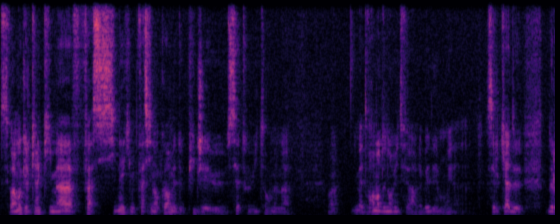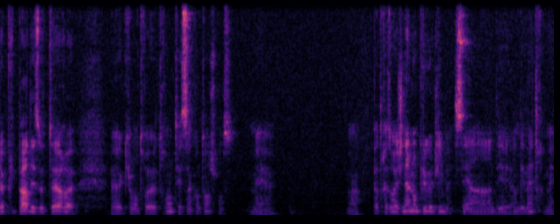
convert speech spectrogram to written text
c'est vraiment quelqu'un qui m'a fasciné, qui me fascine encore, mais depuis que j'ai eu 7 ou 8 ans, même à, voilà. Il m'a vraiment donné envie de faire la BD. C'est le cas de, de la plupart des auteurs euh, euh, qui ont entre 30 et 50 ans, je pense. Mais euh, voilà. Pas très original non plus, Gottlieb. C'est un, des, un des maîtres, mais.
